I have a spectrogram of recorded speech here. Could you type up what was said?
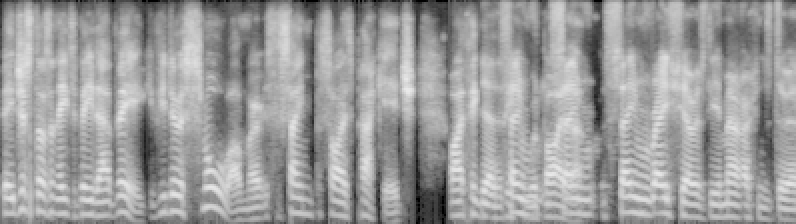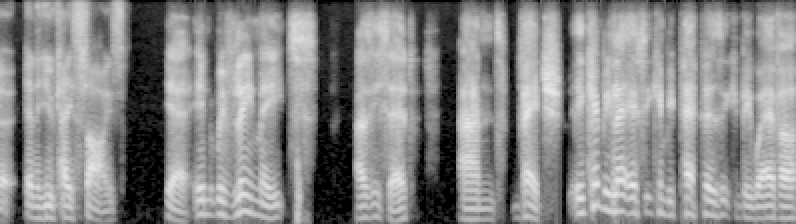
but it just doesn't need to be that big. If you do a small one where it's the same size package, I think yeah, the people same would buy that. same same ratio as the Americans do it in a UK size. Yeah, in with lean meats, as he said, and veg. It can be lettuce, it can be peppers, it can be whatever.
